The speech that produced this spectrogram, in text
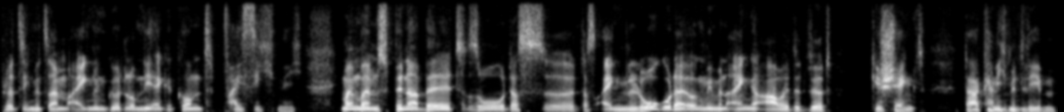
plötzlich mit seinem eigenen Gürtel um die Ecke kommt, weiß ich nicht. Ich meine, beim Spinnerbelt so, dass äh, das eigene Logo da irgendwie mit eingearbeitet wird, geschenkt. Da kann ich mit leben.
